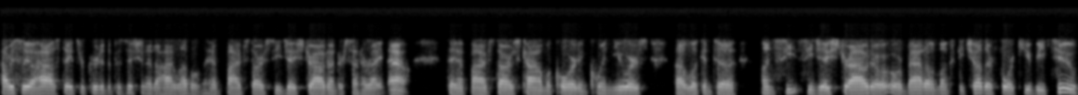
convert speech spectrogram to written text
Obviously, Ohio State's recruited the position at a high level. They have five stars C.J. Stroud under center right now. They have five stars Kyle McCord and Quinn Ewers uh, looking to unseat C.J. Stroud or, or battle amongst each other for QB two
